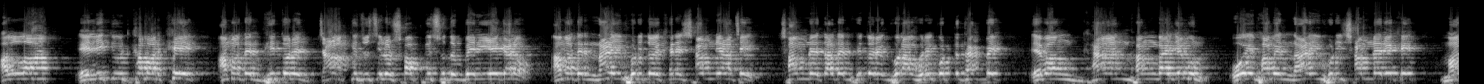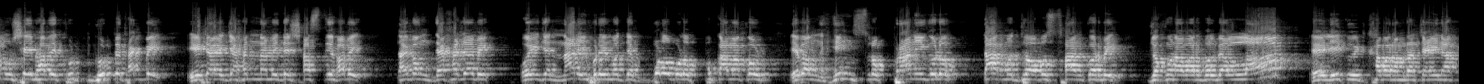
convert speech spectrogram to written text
আল্লাহ, এই লিকুইড খাবার খেয়ে আমাদের ভিতরে যা কিছু ছিল সবকিছু তো বেরিয়ে গেল। আমাদের নারী ভুড়ি তো এখানে সামনে আছে। সামনে তাদের ভিতরে ঘোরাঘুরি করতে থাকবে এবং ঘ্রাণ ভাঙ্গায় যেমন ওইভাবে নারী ভুড়ি সামনে রেখে মানুষ এইভাবে ঘুর- ঘুরতে থাকবে, এটাই জাহান্নামীদের শাস্তি হবে। এবং দেখা যাবে ওই যে নারী ভুড়ির মধ্যে বড় বড় পোকামাকড় এবং হিংস্র প্রাণীগুলো তার মধ্যে অবস্থান করবে। যখন আবার বলবে, আল্লাহ, এই লিকুইড খাবার আমরা চাই না।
